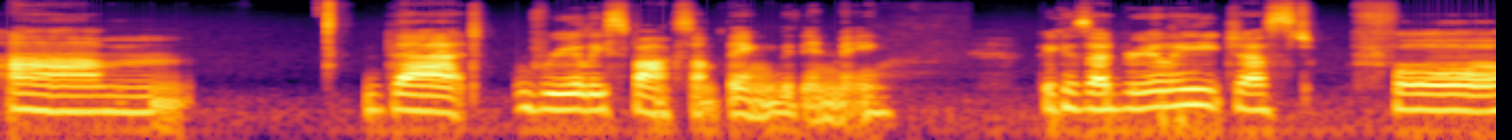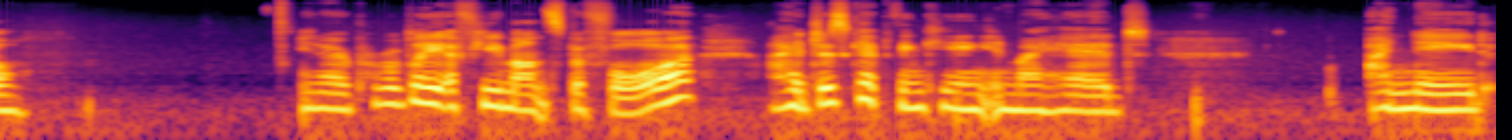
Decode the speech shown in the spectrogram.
um, that really sparked something within me because I'd really just for you know probably a few months before I had just kept thinking in my head I need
